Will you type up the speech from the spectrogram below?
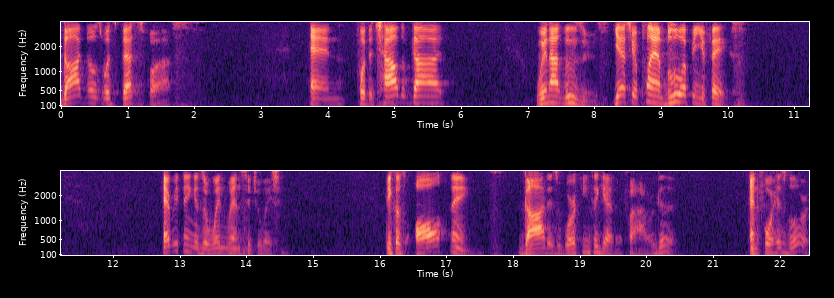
God knows what's best for us. And for the child of God, we're not losers. Yes, your plan blew up in your face. Everything is a win win situation. Because all things God is working together for our good and for His glory.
